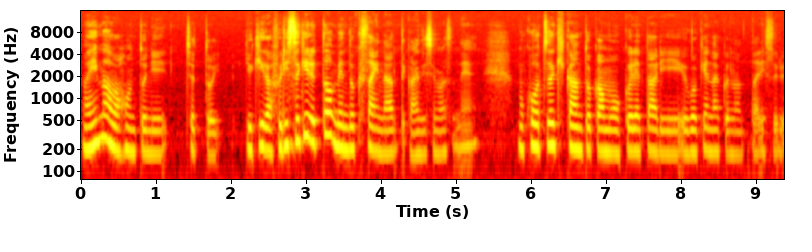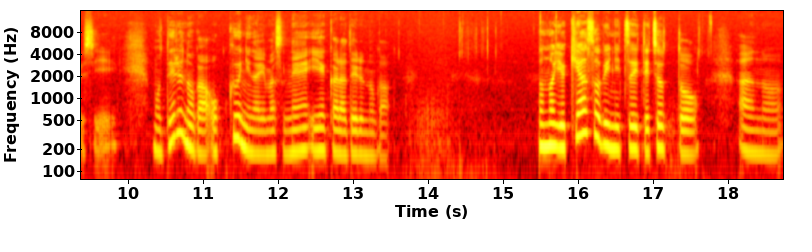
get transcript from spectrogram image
まあ、今は本当にちょっと雪が降りすぎると面倒くさいなって感じしますね。もう交通機関とかも遅れたり動けなくなったりするしもう出るのが億劫になりますね家から出るのが。その雪遊びについてちょっとあの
